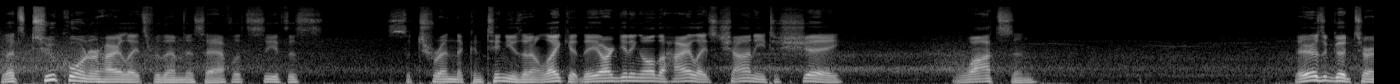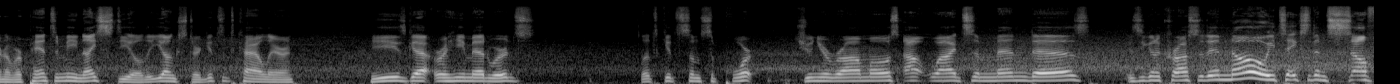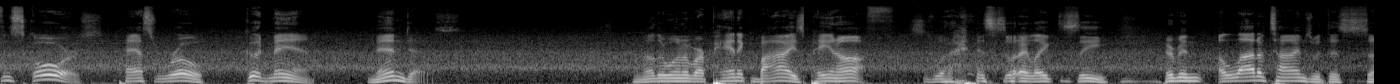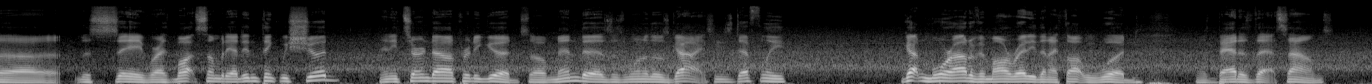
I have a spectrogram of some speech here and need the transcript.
So that's two corner highlights for them this half. Let's see if this is a trend that continues. I don't like it. They are getting all the highlights. Chani to Shea. Watson. There's a good turnover. Pantami, nice steal. The youngster gets it to Kyle Larin. He's got Raheem Edwards. Let's get some support. Junior Ramos out wide to Mendez. Is he going to cross it in? No, he takes it himself and scores. Pass row. Good man. Mendez. Another one of our panic buys paying off. This is what I, this is what I like to see. There have been a lot of times with this uh, this save where I bought somebody I didn't think we should, and he turned out pretty good. So Mendez is one of those guys. He's definitely gotten more out of him already than I thought we would, as bad as that sounds.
